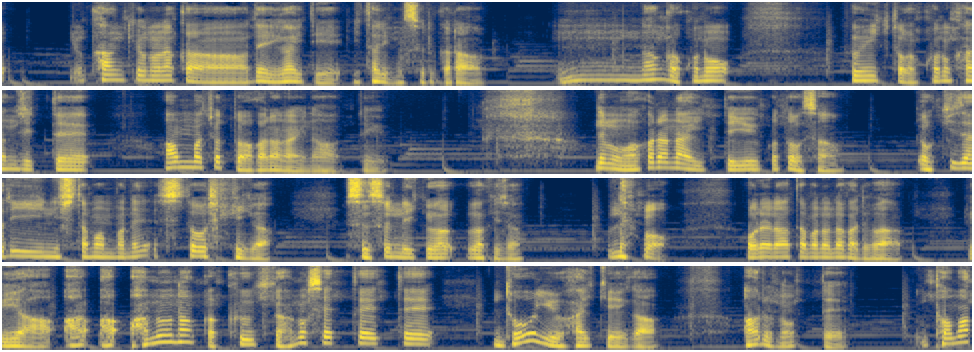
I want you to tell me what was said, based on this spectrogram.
う環境の中で描いていたりもするから、うーん、なんかこの雰囲気とかこの感じって、あんまちょっとわからないなっていう。でもわからないっていうことをさ、置き去りにしたまんまね、ストーリーが進んでいくわけじゃん。でも、俺の頭の中では、いや、あ、あ、あのなんか空気感、あの設定って、どういう背景があるのって、止まっ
